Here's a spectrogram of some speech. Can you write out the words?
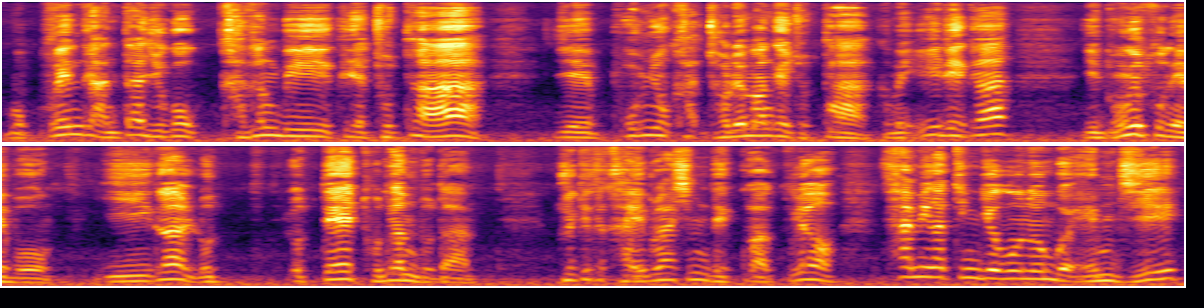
뭐 브랜드 안 따지고 가성비 그냥 좋다 이제 보험료 가- 저렴한 게 좋다. 그러면 1위가 농협손해보험, 2위가 롯, 롯데 도담도담. 그렇게 해서 가입을 하시면 될 것 같고요. 3위 같은 경우는 뭐 MG,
